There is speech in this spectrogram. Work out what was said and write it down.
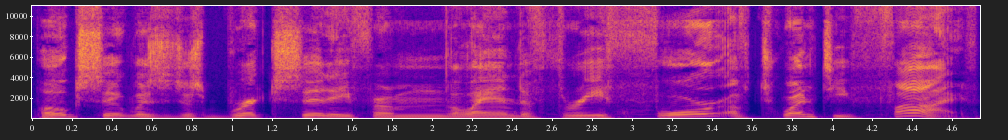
Pokes, it was just Brick City from the land of three, four of 25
